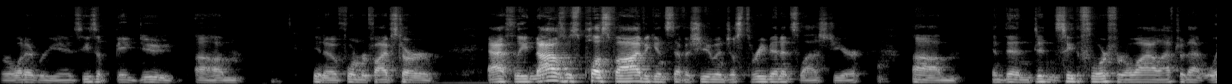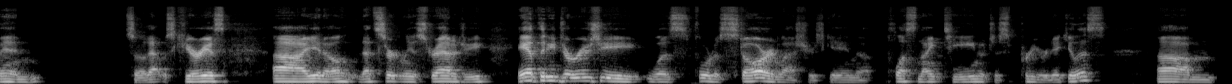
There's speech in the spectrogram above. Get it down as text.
or whatever he is. He's a big dude. Um, you know, former five star athlete. Niles was plus five against FSU in just three minutes last year, um, and then didn't see the floor for a while after that win. So that was curious uh, you know, that's certainly a strategy. Anthony Duruji was Florida's star in last year's game at plus 19, which is pretty ridiculous. Um,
